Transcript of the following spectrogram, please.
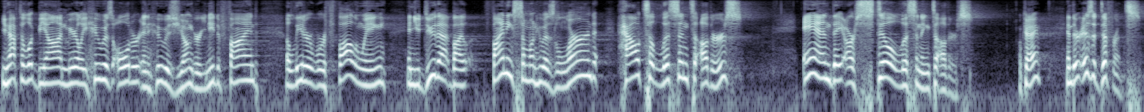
you have to look beyond merely who is older and who is younger. You need to find a leader worth following, and you do that by finding someone who has learned how to listen to others and they are still listening to others. Okay? And there is a difference.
